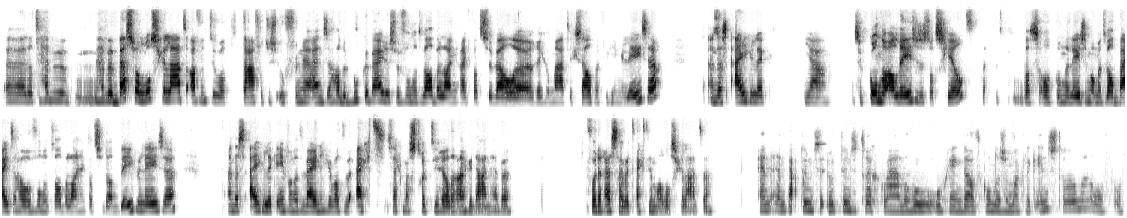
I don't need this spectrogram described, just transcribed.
Uh, dat hebben we, hebben we best wel losgelaten. Af en toe wat tafeltjes oefenen. En ze hadden boeken bij. Dus we vonden het wel belangrijk dat ze wel uh, regelmatig zelf even gingen lezen. En dat is eigenlijk ja, ze konden al lezen, dus dat scheelt. Dat ze al konden lezen, maar om het wel bij te houden, vond het wel belangrijk dat ze dan bleven lezen. En dat is eigenlijk een van het weinige wat we echt, zeg maar, structureel eraan gedaan hebben. Voor de rest hebben we het echt helemaal losgelaten. En, en toen, ze, toen ze terugkwamen, hoe, hoe ging dat? Konden ze makkelijk instromen? Of, of...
